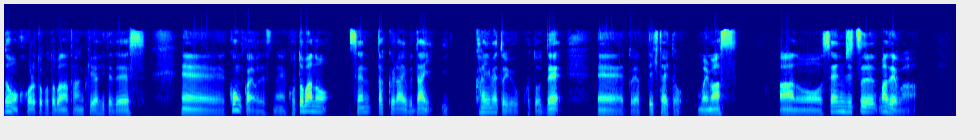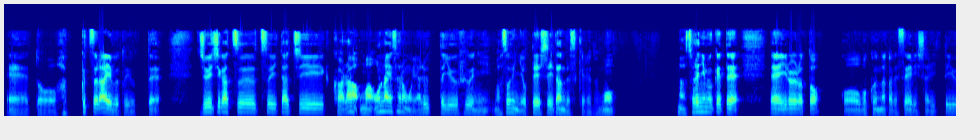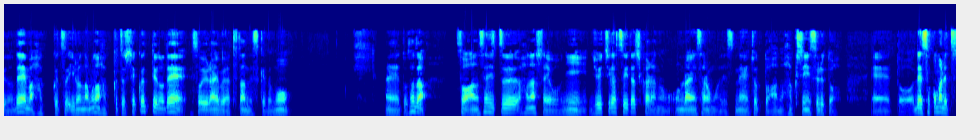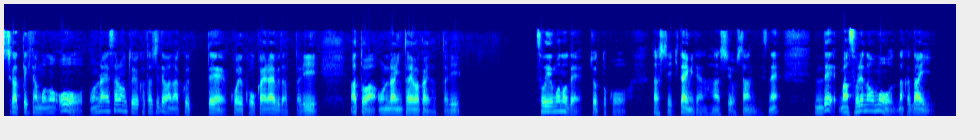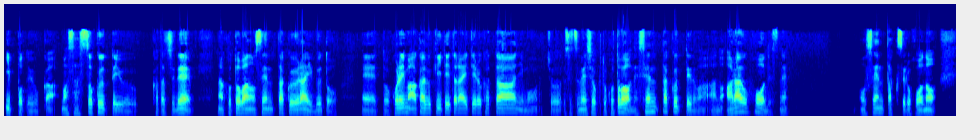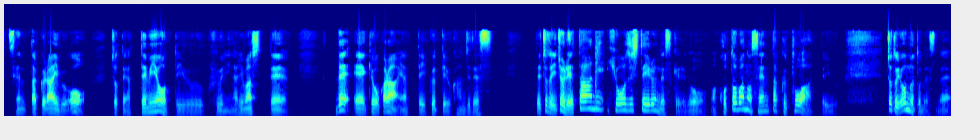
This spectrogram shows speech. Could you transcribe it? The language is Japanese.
どうも、心と言葉の探求やひてです。えー、今回はですね、言葉の選択ライブ第1回目ということで、えー、と、やっていきたいと思います。あの、先日までは、えー、と、発掘ライブと言って、11月1日から、まあ、オンラインサロンをやるっていうふうに、まあ、そういうふうに予定していたんですけれども、まあ、それに向けて、えーいろいろと、こう、僕の中で整理したりっていうので、まあ、発掘、いろんなものを発掘していくっていうので、そういうライブをやってたんですけども、えっ、と、ただ、そう、あの、先日話したように、11月1日からのオンラインサロンはですね、ちょっとあの、白紙にすると。えっ、と、で、そこまで培ってきたものを、オンラインサロンという形ではなくって、こういう公開ライブだったり、あとはオンライン対話会だったり、そういうもので、ちょっとこう、出していきたいみたいな話をしたんですね。で、まあ、それのもう、なんか第一歩というか、まあ、早速っていう形で、言葉の選択ライブと、えっ、と、これ今アーカイブ聞いていただいている方にもちょ説明しておくと、言葉をね、選択っていうのは、あの、洗う方ですね。を選択する方の選択ライブをちょっとやってみようっていう風になりまして、で、えー今日からやっていくっていう感じです。で、ちょっと一応レターに表示しているんですけれど、まあ言葉の選択とはっていう、ちょっと読むとですね、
